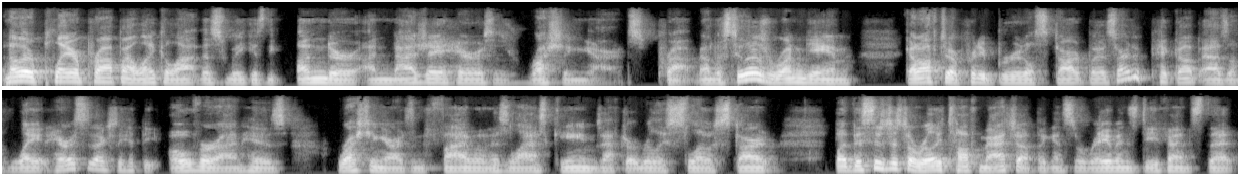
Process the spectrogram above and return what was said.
Another player prop I like a lot this week is the under on Najee Harris's rushing yards prop. Now, the Steelers' run game got off to a pretty brutal start, but it started to pick up as of late. Harris has actually hit the over on his rushing yards in five of his last games after a really slow start. But this is just a really tough matchup against the Ravens defense that,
